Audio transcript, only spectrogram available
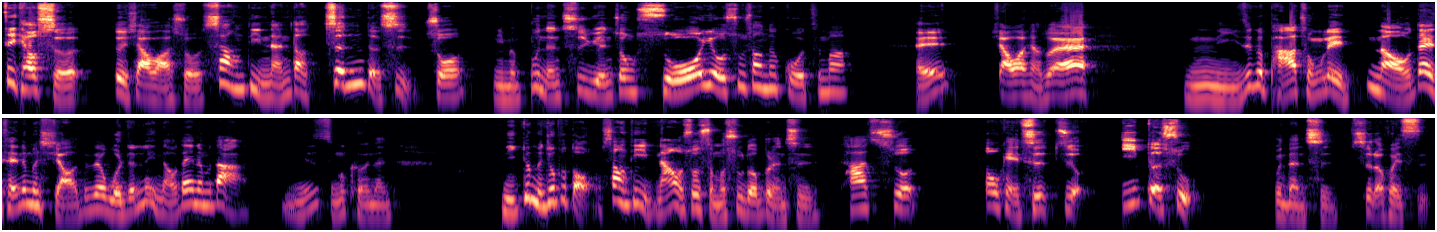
这条蛇对夏娃说：“上帝难道真的是说你们不能吃园中所有树上的果子吗？”哎，夏娃想说：“哎，你这个爬虫类脑袋才那么小，对不对？我人类脑袋那么大，你是怎么可能？”你根本就不懂，上帝哪有说什么树都不能吃？他说都可以吃，只有一个树不能吃，吃了会死。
